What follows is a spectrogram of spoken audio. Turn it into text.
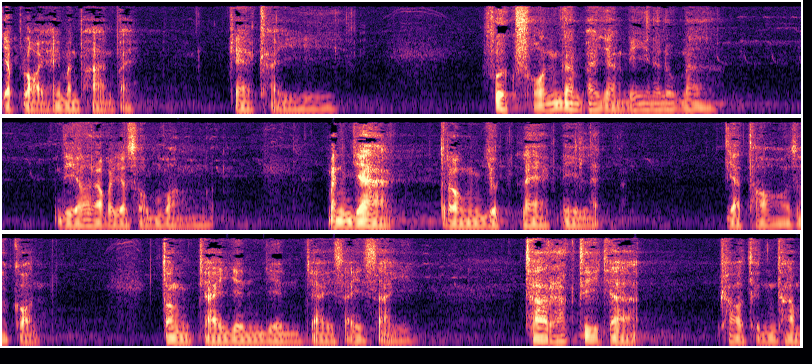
อย่าปล่อยให้มันผ่านไป แก้ไข ฝึกฝนกันไปอย่างนี้นะลูกนะ เดี๋ยวเราก็จะสมหวัง มันยากตรงหยุดแรกนี่แหละ อย่าท้อซะก่อน ต้องใจเย็นเย็นใจใสใสถ้ารักที่จะเข้าถึงธรรม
